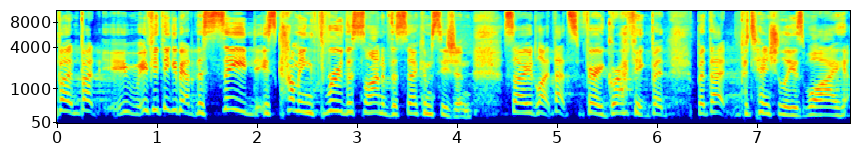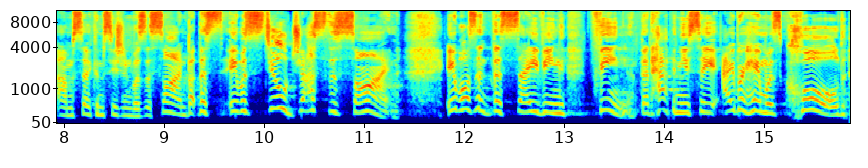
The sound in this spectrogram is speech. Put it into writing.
but, but if you think about it, the seed is coming through the sign of the circumcision. So, like, that's very graphic, but, but that potentially is why um, circumcision was a sign. But this, it was still just the sign. It wasn't the saving thing that happened. You see, Abraham was called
